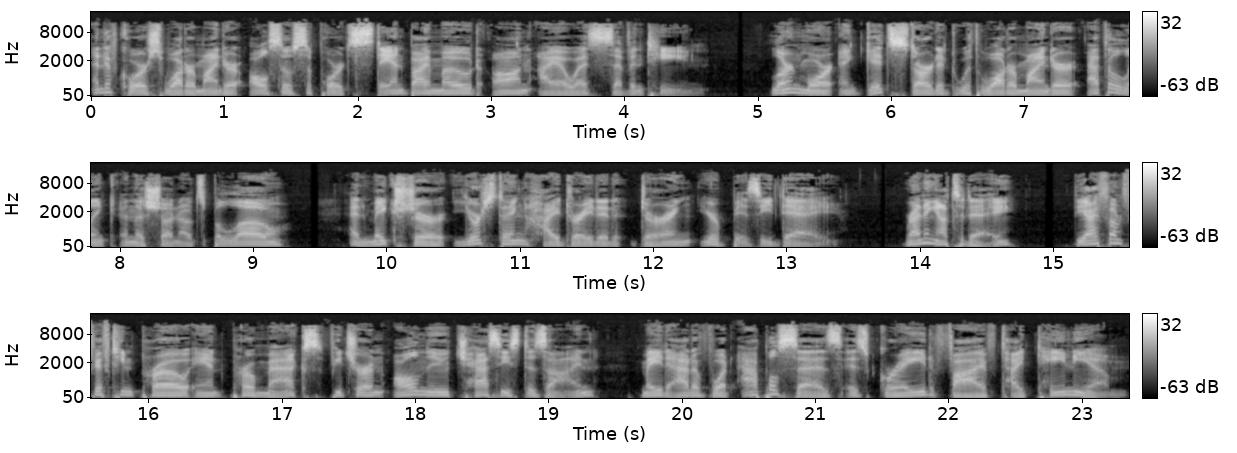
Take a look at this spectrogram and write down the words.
And of course, WaterMinder also supports standby mode on iOS 17. Learn more and get started with WaterMinder at the link in the show notes below. And make sure you're staying hydrated during your busy day. Running out today, the iPhone 15 Pro and Pro Max feature an all new chassis design made out of what Apple says is grade 5 titanium.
